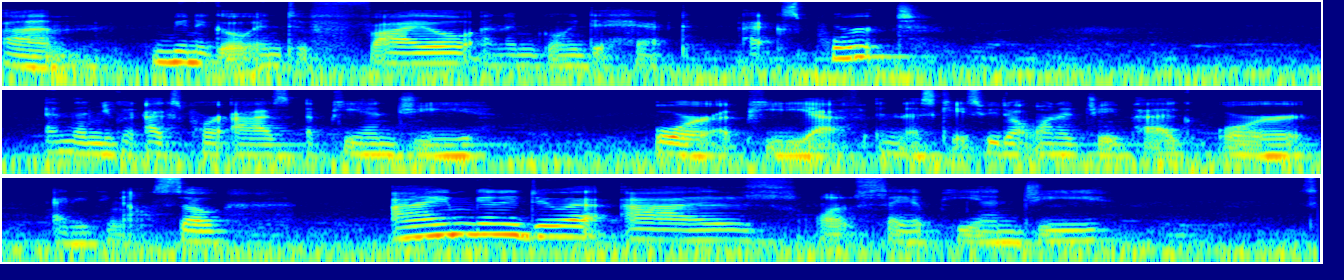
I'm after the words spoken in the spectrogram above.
Um, I'm going to go into File and I'm going to hit Export and then you can export as a PNG or a PDF. In this case, we don't want a JPEG or anything else. So I'm to do it as, let's say, a PNG. It's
